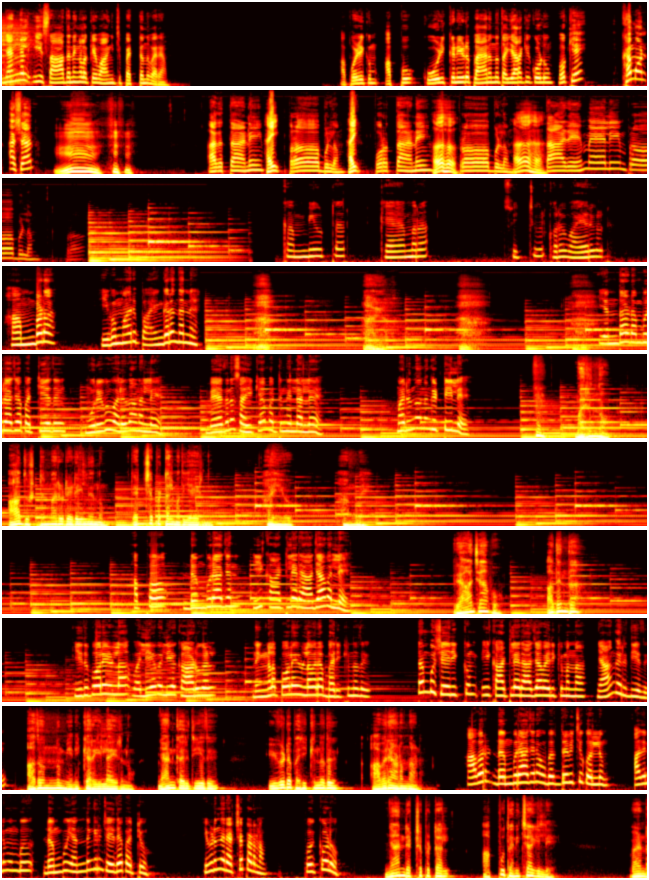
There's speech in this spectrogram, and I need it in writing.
ഞങ്ങൾ ഈ സാധനങ്ങളൊക്കെ വാങ്ങിച്ച് പെട്ടെന്ന് വരാം. അപ്പോഴേക്കും അപ്പു കോഴിക്കണിയുടെ പ്ലാൻ ഒന്ന് തയ്യാറാക്കിക്കോളൂ. Okay come on. അകത്താണേ ഹൈ. പ്രോബിളം ഹൈ. പുറത്താണേ പ്രോബിളം താഴെ മേലെയും പ്രോബിളം കമ്പ്യൂട്ടർ ക്യാമറ സ്വിച്ചുകൾ കുറേ വയറുകൾ. ഹമ്പട. ഇവന്മാര് ഭയങ്കരം തന്നെ. ഡംബുരാജ പറ്റിയത്? മുറിവ് വലുതാണല്ലേ? വേദന സഹിക്കാൻ പറ്റുന്നില്ലല്ലേ? മരുന്നൊന്നും കിട്ടിയില്ലേ? മരുന്നോ? ആ ദുഷ്ടന്മാരുടെ ഇടയിൽ നിന്നും രക്ഷപ്പെട്ടാൽ മതിയായിരുന്നു. അയ്യോ അമ്മേ. അപ്പോ ഡംബുരാജൻ ഈ കാട്ടിലെ രാജാവല്ലേ? രാജാവോ? അതെന്താ? ഇതുപോലെയുള്ള വലിയ വലിയ കാടുകൾ നിങ്ങളെപ്പോലെയുള്ളവരാ ഭരിക്കുന്നത്. തമ്പു ശരിക്കും ഈ കാട്ടിലെ രാജാവായിരിക്കുമെന്ന ഞാൻ കരുതിയത്. അതൊന്നും എനിക്കറിയില്ലായിരുന്നു. ഞാൻ കരുതിയത് ഇവിടെ ഭരിക്കുന്നത് അവരാണെന്നാണ്. അവർ ഡംബുരാജനെ ഉപദ്രവിച്ചു കൊല്ലും. അതിനു മുമ്പ് ഡംബു എന്തെങ്കിലും ചെയ്തേ പറ്റൂ. ഇവിടുന്ന് രക്ഷപ്പെടണം. പൊയ്ക്കോളൂ. ഞാൻ രക്ഷപ്പെട്ടാൽ അപ്പു തനിച്ചാകില്ലേ? വേണ്ട.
